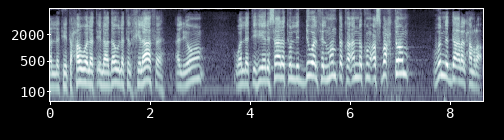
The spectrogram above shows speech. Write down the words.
التي تحولت إلى دولة الخلافة اليوم والتي هي رسالة للدول في المنطقة أنكم أصبحتم ضمن الدائرة الحمراء.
